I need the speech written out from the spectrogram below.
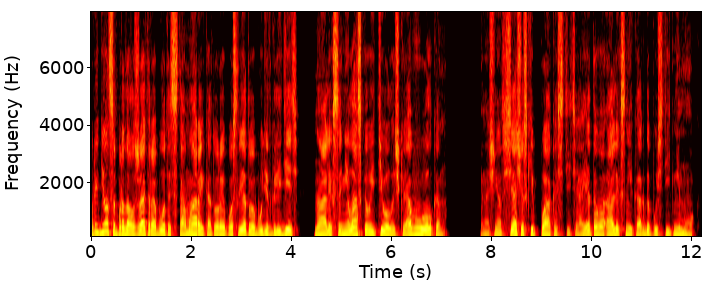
Придется продолжать работать с Тамарой, которая после этого будет глядеть на Алекса не ласковой телочкой, а волком, и начнет всячески пакостить, а этого Алекс никак допустить не мог.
